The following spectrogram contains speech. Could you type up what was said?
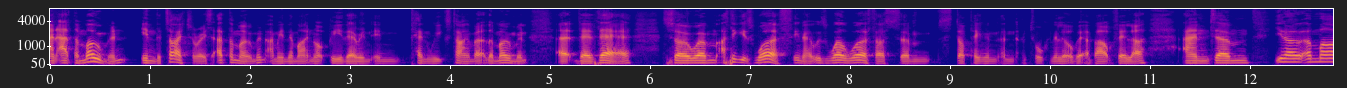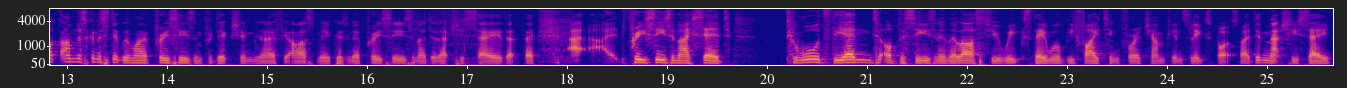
and at the moment in the title race. At the moment, I mean they might not be there in, in ten weeks' time, but at the moment uh, they're there. So um, I think it's worth you know it was well worth us um, stopping and, and, and, talking a little bit about Villa. And um, you know, uh, Mark, I'm just going to stick with my preseason prediction, you know, if you ask me, because you know preseason I did actually say that they I, I, preseason I said towards the end of the season in the last few weeks they will be fighting for a Champions League spot. So I didn't actually say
